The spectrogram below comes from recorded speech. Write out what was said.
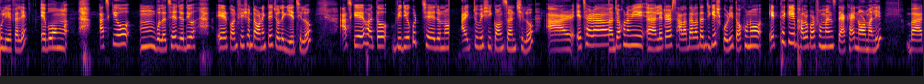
গুলিয়ে ফেলে। এবং আজকেও বলেছে যদিও এর কনফিউশনটা অনেকটাই চলে গিয়েছিল। আজকে হয়তো ভিডিও করছে, এজন্য আরেকটু বেশি কনসার্ন ছিল। আর এছাড়া যখন আমি লেটার্স আলাদা আলাদা জিজ্ঞেস করি, তখনও এর থেকে ভালো পারফরমেন্স দেখায় নর্মালি বাট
